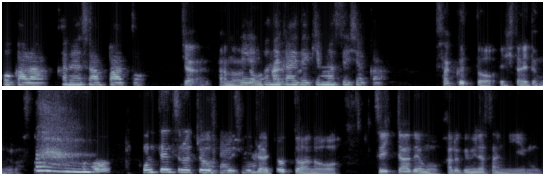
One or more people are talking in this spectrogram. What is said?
こから金谷さんパートじゃあ、あの、お願いできますでしょうか？サクッといきたいと思います。コンテンツの重複については、ちょっとあの、ツイッターでも軽く皆さんにも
